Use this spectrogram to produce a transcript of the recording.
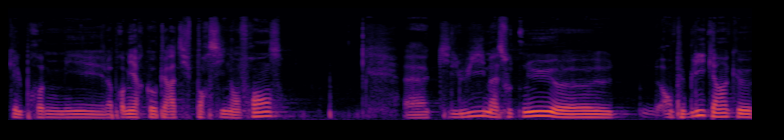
qui est le premier, la première coopérative porcine en France, qui lui m'a soutenu en public hein, que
